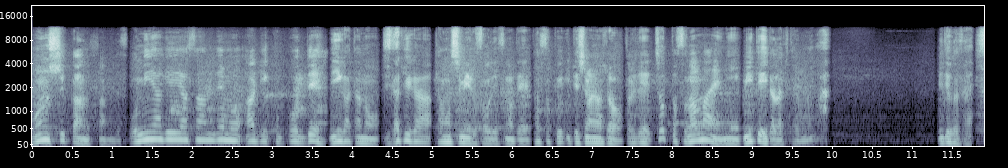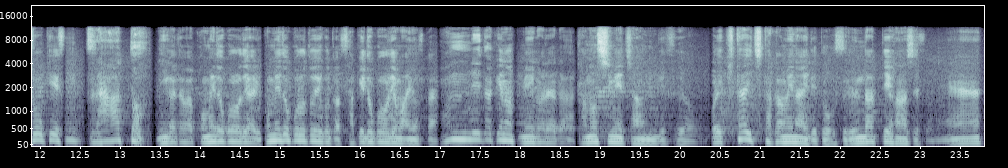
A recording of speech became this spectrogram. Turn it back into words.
本酒館さんです。お土産屋さんでもあり、ここで新潟の地酒が楽しめるそうですので、早速行ってしまいましょう。それで、ちょっとその前に見ていただきたいものが、見てください。ショーケースにずらーっと、新潟は米どころであり、米どころということは酒どころでもありますから、これだけの銘柄が楽しめちゃうんですよ。これ期待値高めないでどうするんだっていう話ですよね。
